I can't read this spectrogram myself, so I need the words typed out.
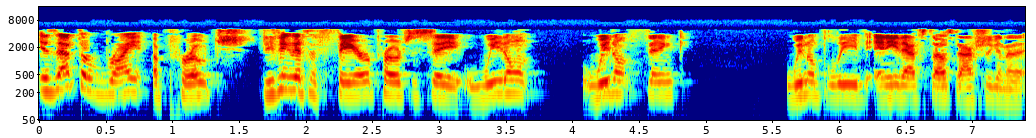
is that the right approach? Do you think that's a fair approach to say we don't we don't think we don't believe any of that stuff's actually gonna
